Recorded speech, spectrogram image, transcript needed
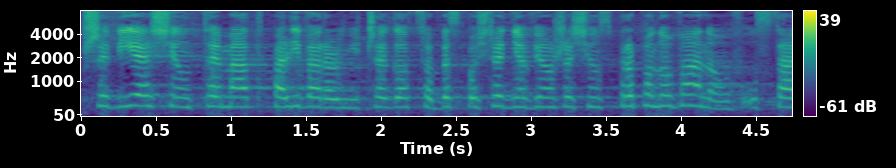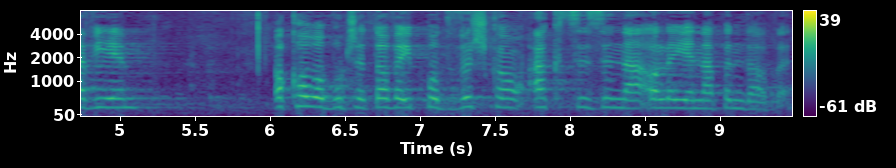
przewija się temat paliwa rolniczego, co bezpośrednio wiąże się z proponowaną w ustawie okołobudżetowej podwyżką akcyzy na oleje napędowe.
